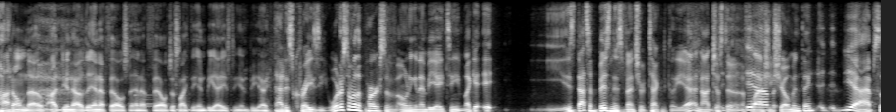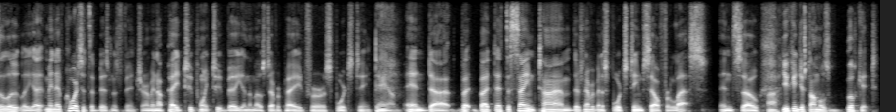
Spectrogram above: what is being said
I don't know. I, you know, the NFL's the NFL, just like the NBA's the NBA. That is crazy. What are some of the perks of owning an NBA team? Like it, it is that's a business venture technically, yeah, not just a, a Yeah, flashy but- showman thing. Yeah, absolutely. I mean, of course, it's a business venture. I mean, I paid two point two billion, the most ever paid for a sports team. Damn. And uh, but but at the same time, there's never been a sports team sell for less, and so Ah. you can just almost book it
